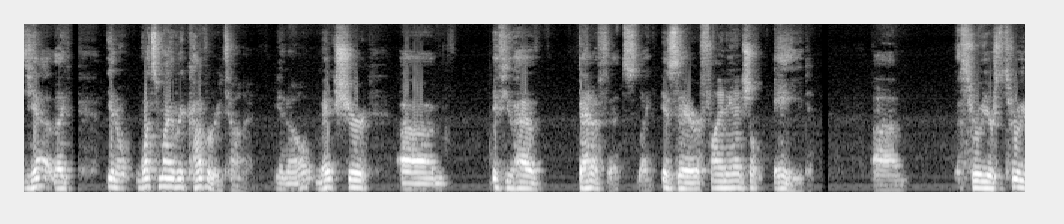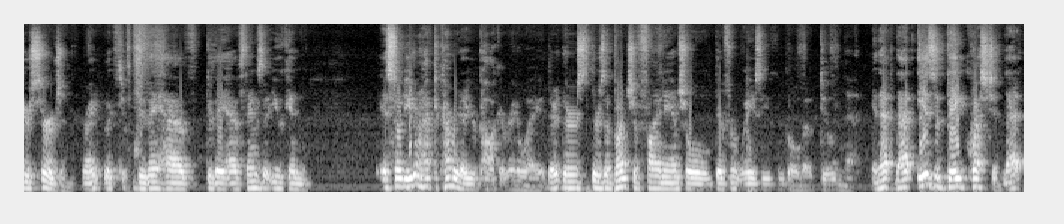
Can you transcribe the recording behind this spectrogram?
Yeah, like, you know, what's my recovery time? You know, make sure um, if you have benefits, like, is there financial aid um, through your through your surgeon, right? Like, do they have do they have things that you can Eh, so you don't have to cover it out of your pocket right away. There, there's there's a bunch of financial different ways that you can go about doing that, and that that is a big question. That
